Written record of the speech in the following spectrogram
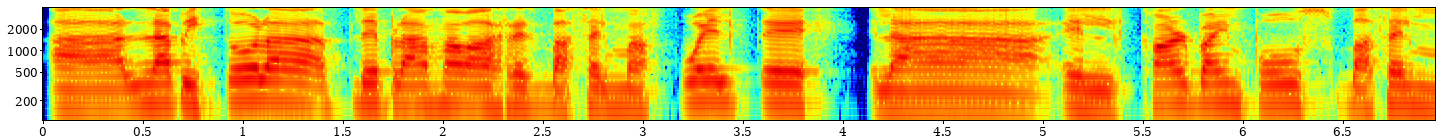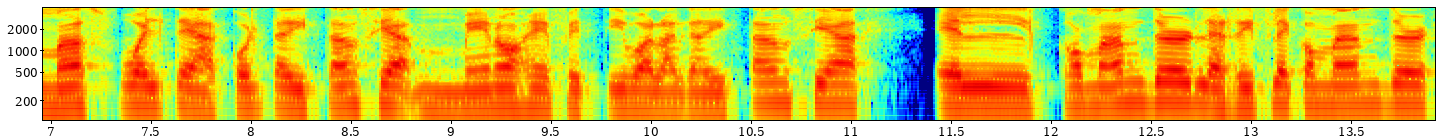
Ah, la pistola de plasma va a, ser más fuerte. El Carbine Pulse va a ser más fuerte a corta distancia, menos efectivo a larga distancia. El Commander, el rifle Commander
